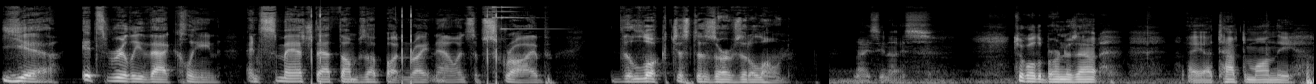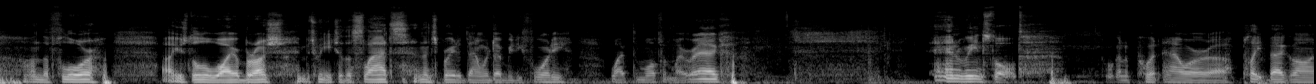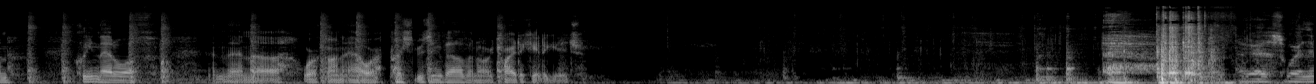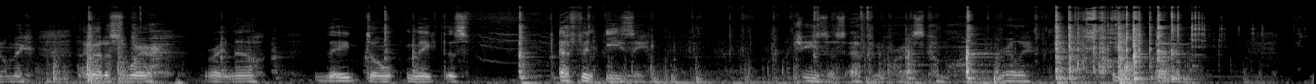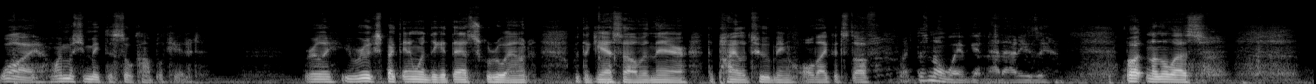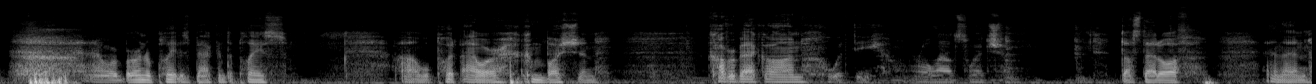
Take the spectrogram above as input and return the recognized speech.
Yeah, it's really that clean. And smash that thumbs up button right now and subscribe. The look just deserves it alone. Nicey nice. Took all the burners out. I uh, tapped them on the on the floor. I used a little wire brush in between each of the slats and then sprayed it down with WD-40. Wiped them off with my rag and reinstalled. We're to put our uh, plate back on, clean that off, and then uh, work on our pressure reducing valve and our tridicator gauge. I gotta swear they don't make, I gotta swear right now, they don't make this effing easy. Jesus effing Christ, come on, really? Come on. Why? Why must you make this so complicated? Really? You really expect anyone to get that screw out with the gas valve in there, the pilot tubing, all that good stuff? Like, there's no way of getting that out easy. But nonetheless, our burner plate is back into place. Uh, we'll put our combustion cover back on with the rollout switch, dust that off, and then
